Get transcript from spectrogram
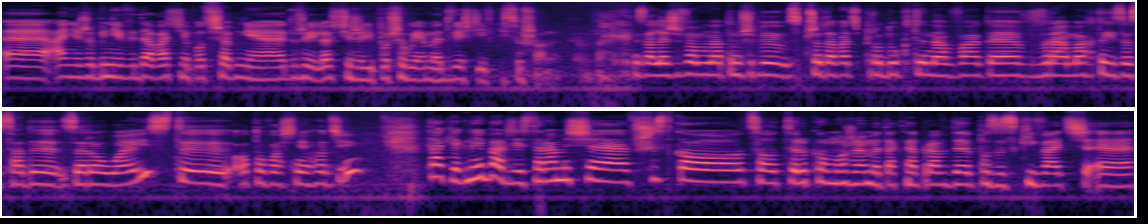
e, ani żeby nie wydawać niepotrzebnie dużej ilości, jeżeli potrzebujemy dwie śliwki suszone, prawda? Zależy Wam na tym, żeby sprzedawać produkty na wagę w ramach tej zasady zero waste? Y, O to właśnie chodzi? Tak, jak najbardziej. Staramy się wszystko, co tylko możemy tak naprawdę pozyskiwać e,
